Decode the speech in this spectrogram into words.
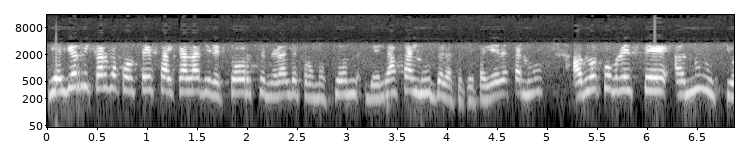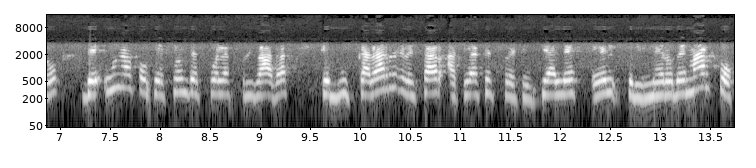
Y ayer Ricardo Cortés Alcala, director general de promoción de la salud de la Secretaría de Salud, habló sobre este anuncio de una asociación de escuelas privadas que buscará regresar a clases presenciales el primero de marzo.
